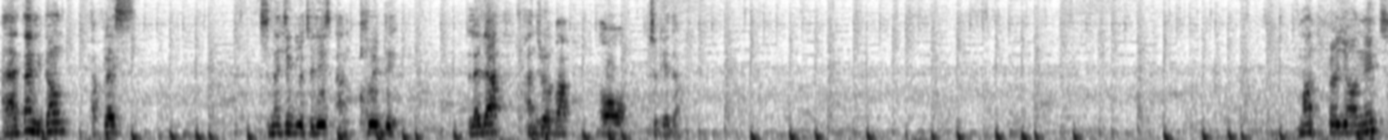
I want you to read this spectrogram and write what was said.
And at the time you done apply cementing glue to this and clip the leather and rubber all together. Mount pressure on it.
